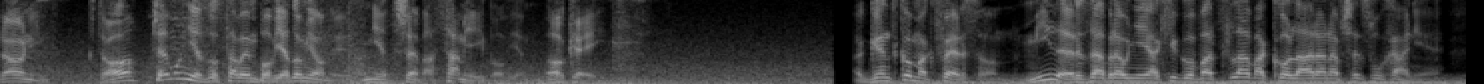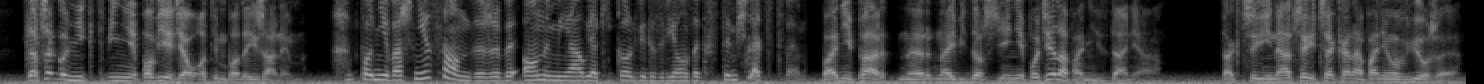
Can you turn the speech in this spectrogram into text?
Browning. Kto? Czemu nie zostałem powiadomiony? Nie trzeba, sam jej powiem. Okej. Agentko MacPherson, Miller zabrał niejakiego Wacława Kolara na przesłuchanie. Dlaczego nikt mi nie powiedział o tym podejrzanym? Ponieważ nie sądzę, żeby on miał jakikolwiek związek z tym śledztwem. Pani partner najwidoczniej nie podziela pani zdania. Tak czy inaczej czeka na panią w biurze.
